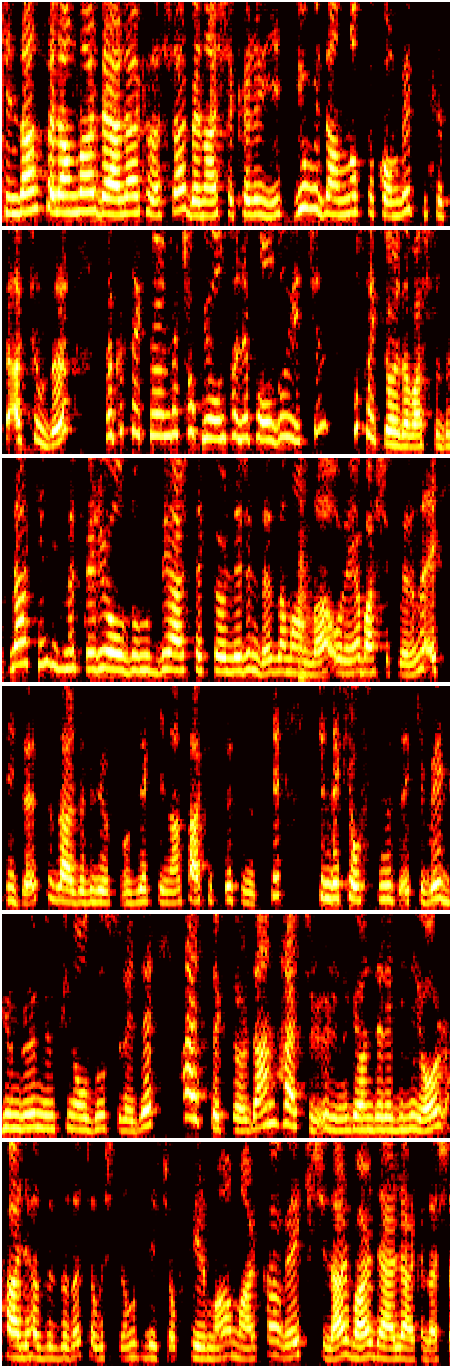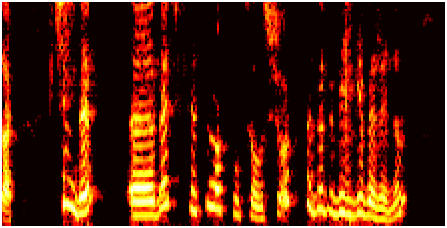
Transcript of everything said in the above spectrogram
Çin'den selamlar değerli arkadaşlar. Ben Ayşe Karayiğit. Yuvidan.com web sitesi açıldı. Takı sektöründe çok yoğun talep olduğu için bu sektörde başladık. Lakin hizmet veriyor olduğumuz diğer sektörlerin de zamanla oraya başlıklarını ekleyeceğiz. Sizler de biliyorsunuz yakinen takiptesiniz ki Çin'deki ofisiniz ekibi gümrüğü mümkün olduğu sürece her sektörden her tür ürünü gönderebiliyor. Hali hazırda da çalıştığımız birçok firma, marka ve kişiler var değerli arkadaşlar. Şimdi e, web sitesi nasıl çalışıyor? Kısaca bir bilgi verelim.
